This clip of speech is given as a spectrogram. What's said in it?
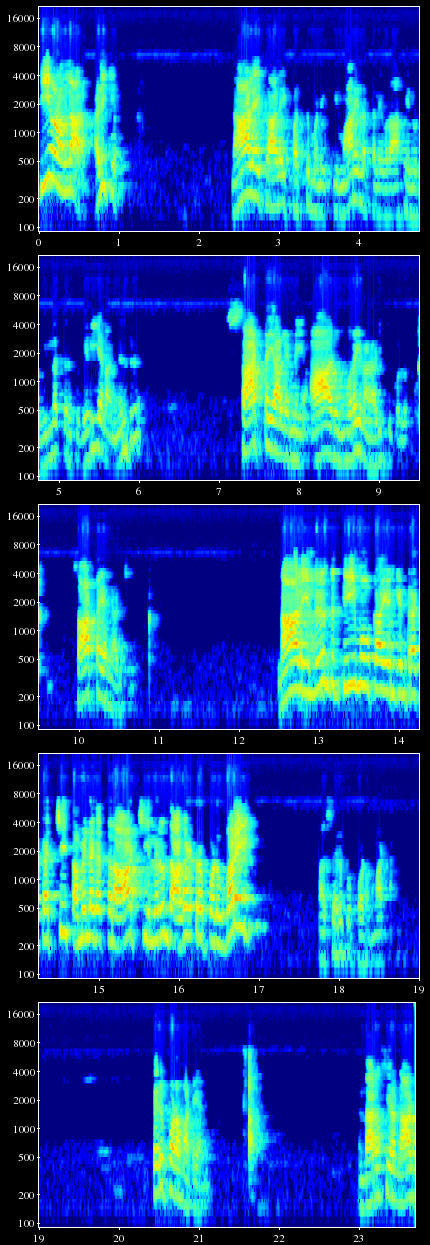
தீவிரம்லாம் அழிக்கும். நாளை காலை பத்து மணிக்கு மாநில தலைவராக என்னுடைய இல்லத்திற்கு வெளியே நான் நின்று சாட்டையால் என்னை ஆறு முறை நான் அடித்துக் கொள்ள போகிறேன். சாட்டை என்னை அடிச்சு நாளையிலிருந்து திமுக என்கின்ற கட்சி தமிழகத்தில் ஆட்சியிலிருந்து அகற்றப்படும் வரை நான் செருப்பு போட மாட்டேன். செருப்பு போட மாட்டேன் இந்த அரசியல் நாடு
